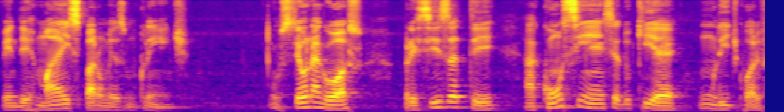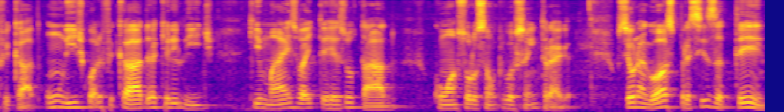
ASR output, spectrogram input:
vender mais para o mesmo cliente. O seu negócio precisa ter a consciência do que é um lead qualificado. Um lead qualificado é aquele lead que mais vai ter resultado com a solução que você entrega. O seu negócio precisa ter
